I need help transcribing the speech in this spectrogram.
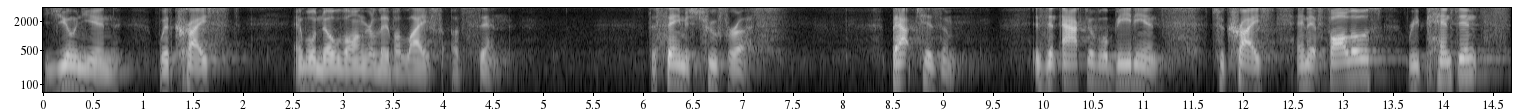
union with Christ and will no longer live a life of sin. The same is true for us. Baptism is an act of obedience to Christ, and it follows repentance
